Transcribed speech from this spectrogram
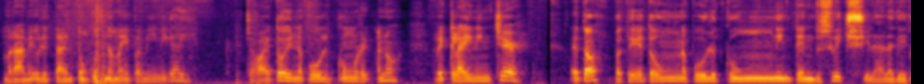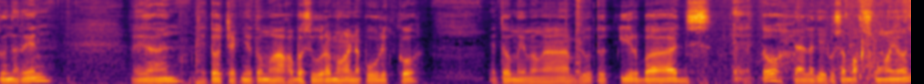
marami ulit tayong tungkod na may pamimigay. Tsaka ito, yung napulot kong rec- ano, reclining chair. Ito, pati itong napulot kong Nintendo Switch, ilalagay ko na rin. Ayan, ito, check nyo to mga kabasura, mga napulot ko. Ito, may mga Bluetooth earbuds. Ito, ilalagay ko sa box ko ngayon.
